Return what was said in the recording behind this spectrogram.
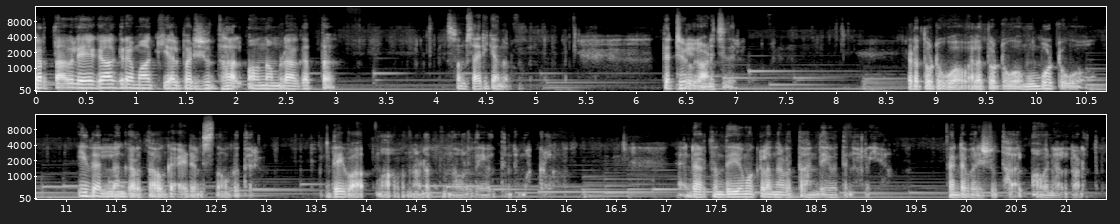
കർത്താവിൽ ഏകാഗ്രമാക്കിയാൽ പരിശുദ്ധാത്മാവ് നമ്മുടെ അകത്ത് സംസാരിക്കാൻ തുടങ്ങും. തെറ്റുകൾ കാണിച്ചു തരും. ഇടത്തോട്ട് പോവോ വലത്തോട്ട് പോവോ മുമ്പോട്ട് പോവോ. ഇതെല്ലാം കർത്താവ് ഗൈഡൻസ് നമുക്ക് തരും. ദൈവാത്മാവ് നടത്തുന്നവർ ദൈവത്തിന്റെ മക്കളാണ്. എന്റെ അർത്ഥം ദൈവമക്കളെ നടത്താൻ ദൈവത്തിന് അറിയാം തന്റെ പരിശുദ്ധാത്മാവിനാൽ നടത്തും.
